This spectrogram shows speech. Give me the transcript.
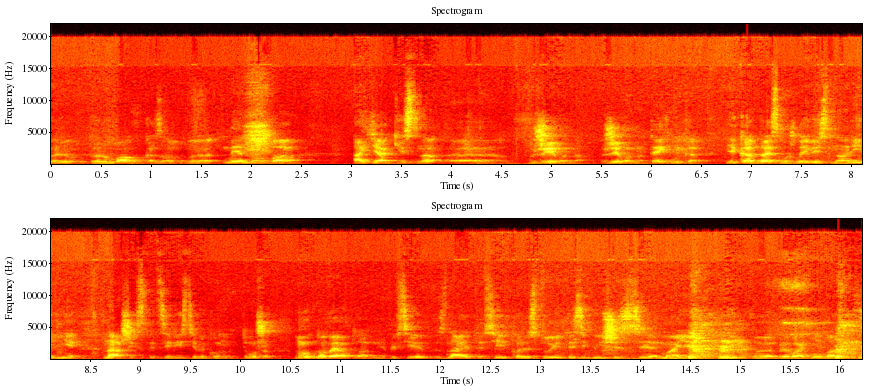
е, перевагу казав, е, не нова, а якісна е, вживана, вживана техніка, яка дасть можливість на рівні наших спеціалістів виконувати. Тому що ну, нове обладнання, ви всі знаєте, всі користуєтесь, і більшість має і в приватній власності,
